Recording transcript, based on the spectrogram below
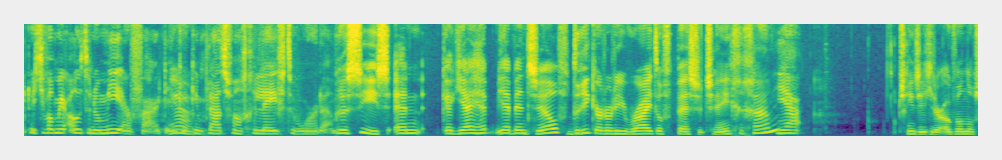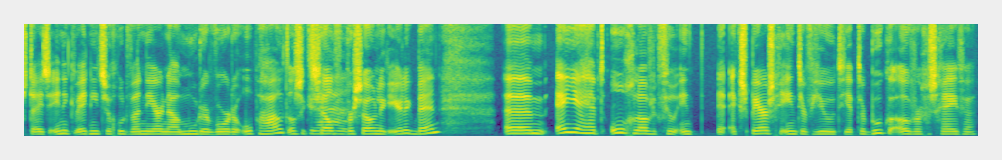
dat je wat meer autonomie ervaart, denk Ja. ik, in plaats van geleefd te worden. Precies. En kijk, jij, hebt, jij bent zelf drie keer door die rite of passage heen gegaan. Ja, Misschien zit je er ook wel nog steeds in. Ik weet niet zo goed wanneer nou moeder worden ophoudt. Als ik Ja. zelf persoonlijk eerlijk ben. Ehm, en je hebt ongelooflijk veel experts geïnterviewd. Je hebt er boeken over geschreven.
